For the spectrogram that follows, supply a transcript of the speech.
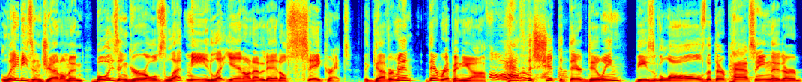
Ladies and gentlemen, boys and girls, let me let you in on a little secret. The government, they're ripping you off. Oh. Half the shit that they're doing, these laws that they're passing that are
